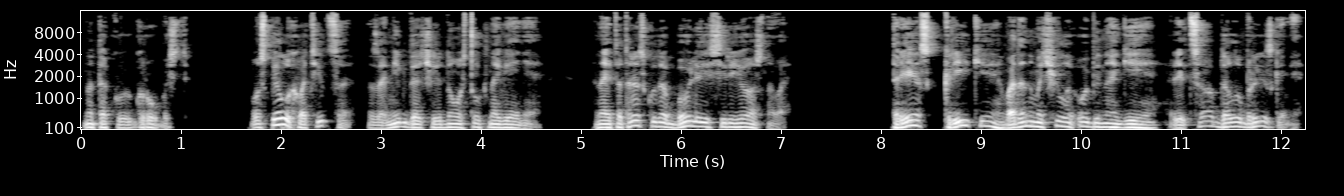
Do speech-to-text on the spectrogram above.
на такую грубость. Успел ухватиться за миг до очередного столкновения, на этот раз куда более серьезного. Треск, крики, вода намочила обе ноги, лицо обдало брызгами.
